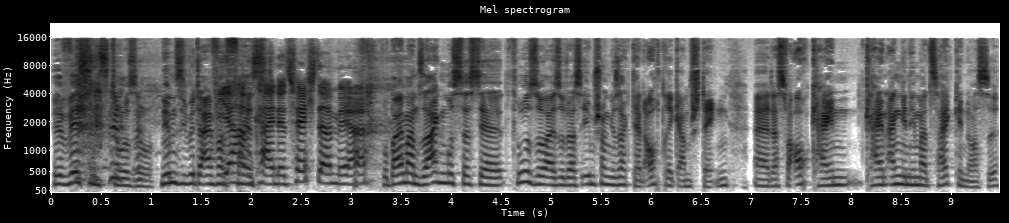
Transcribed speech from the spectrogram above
Wir wissen's, Turso. Nehmen Sie bitte einfach Wir fest. Wir haben keine Töchter mehr. Wobei man sagen muss, dass der Turso, also du hast eben schon gesagt, der hat auch Dreck am Stecken. Äh, das war auch kein, kein angenehmer Zeitgenosse.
